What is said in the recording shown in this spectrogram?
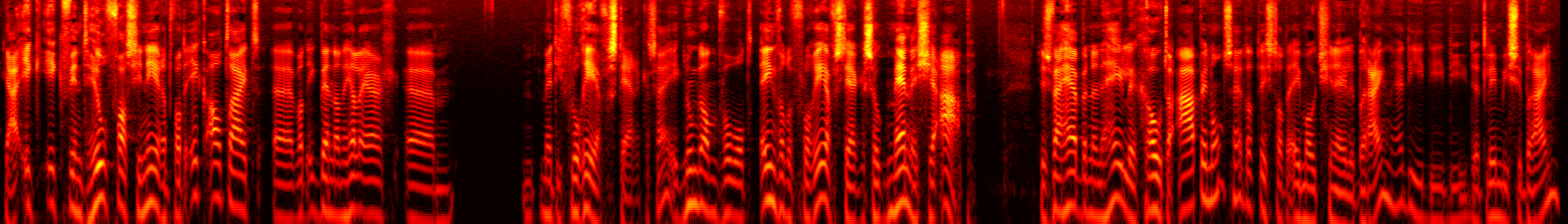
ja ik, ik vind het heel fascinerend. Wat ik altijd, eh want ik ben dan heel erg ehm, met die floreerversterkers. Hè. Ik noem dan bijvoorbeeld, een van de floreerversterkers ook manage je aap. Dus wij hebben een hele grote aap in ons. Hè. Dat is dat emotionele brein, hè. Die, die, die, dat limbische brein.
